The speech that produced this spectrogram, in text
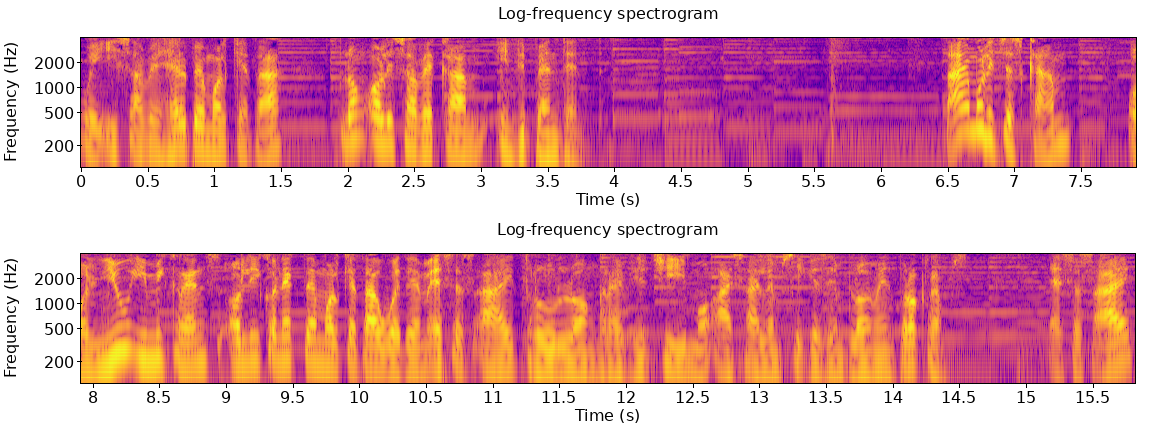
We isabe help him olketa plong oli save come independent. Time ulit sa scam, all new immigrants only connect them all kita with them SSI through long refugee mo asylum seekers employment programs. SSI,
